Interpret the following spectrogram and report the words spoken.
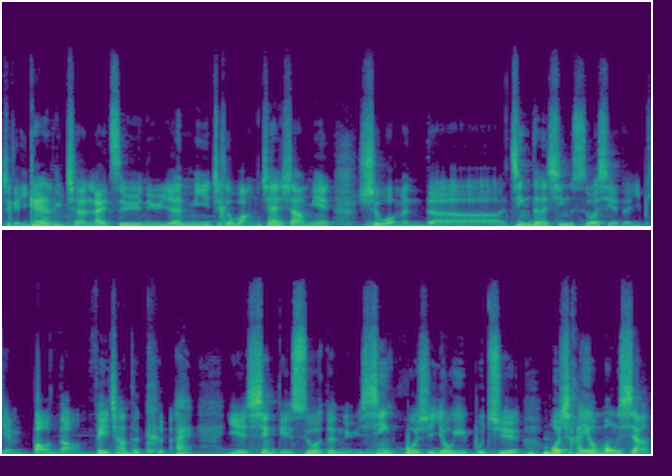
这个一个人旅程来自于《女人迷》这个网站上面，是我们的金德兴所写的一篇报道，非常的可爱，也献给所有的女性，或是犹豫不决，或是还有梦想，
